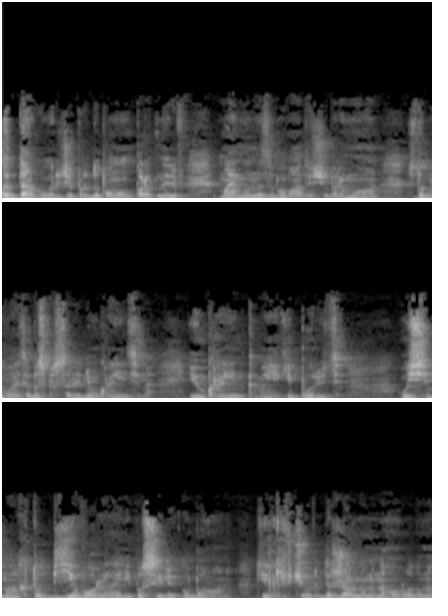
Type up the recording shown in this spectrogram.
Однак, говорячи про допомогу партнерів, маємо не забувати, що перемога здобувається безпосередньо українцями і українками, які борються усіма, хто б'є ворога і посилює оборону. Тільки вчора державними нагородами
